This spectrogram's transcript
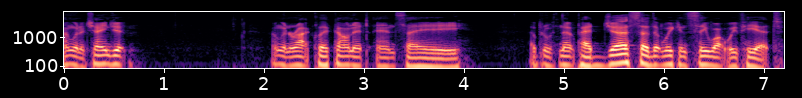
I'm going to change it. I'm going to right click on it and say open with notepad just so that we can see what we've hit.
